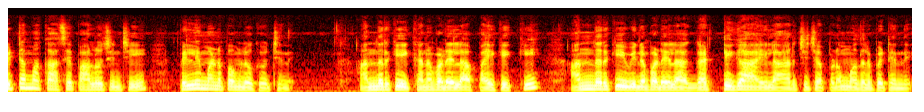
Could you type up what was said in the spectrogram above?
పిట్టమ్మ కాసేపు ఆలోచించి పెళ్ళి మండపంలోకి వచ్చింది. అందరికీ కనపడేలా పైకెక్కి అందరికీ వినపడేలా గట్టిగా ఇలా అరిచి చెప్పడం మొదలుపెట్టింది.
